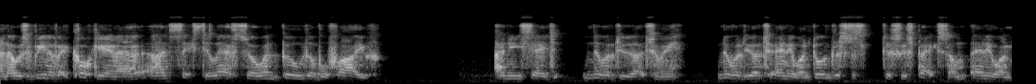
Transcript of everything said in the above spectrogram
and I was being a bit cocky, and I, I had sixty left, so I went bull double five. And he said, "Never do that to me. Never do that to anyone. Don't dis- disrespect some anyone."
